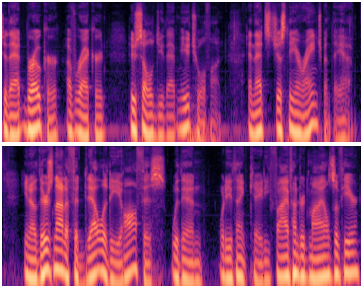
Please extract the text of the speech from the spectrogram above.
to that broker of record who sold you that mutual fund. And that's just the arrangement they have. You know, there's not a Fidelity office within, what do you think, Katie, 500 miles of here?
